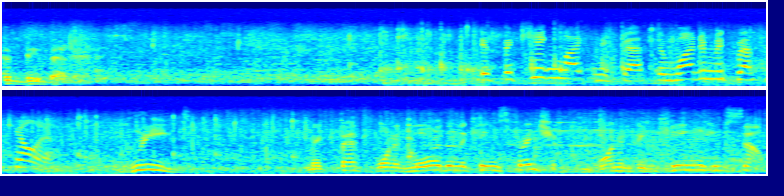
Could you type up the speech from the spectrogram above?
Could be better? If the king liked Macbeth, then why did Macbeth kill him? Greed. Macbeth wanted more than the king's friendship. He wanted the king himself.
